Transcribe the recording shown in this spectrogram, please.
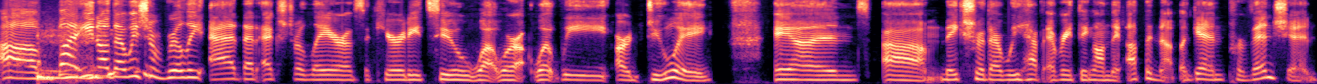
Um, but you know that we should really add that extra layer of security to what we're what we are doing, and um, make sure that we have everything on the up and up. Again, prevention.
